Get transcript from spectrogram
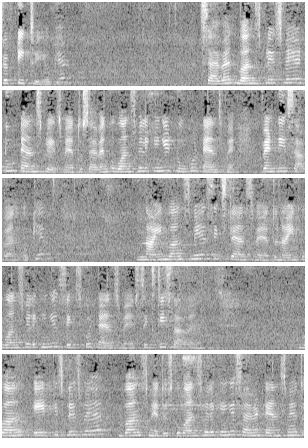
fifty three okay seven ones place में है टू टेंस प्लेस में है तो सेवन को वंस में लिखेंगे टू को टेंस में twenty seven okay nine ones में है सिक्स टेंस में है तो नाइन को वंस में लिखेंगे सिक्स को टेंस में सिक्सटी सेवन वन एट किस प्लेस में है? वंस में तो इसको वंस में लिखेंगे सेवन टेंस में है तो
